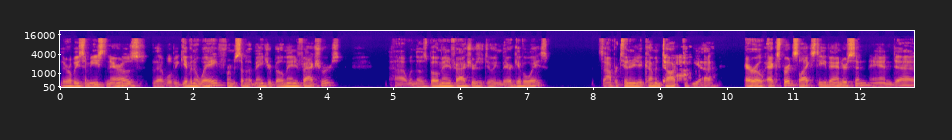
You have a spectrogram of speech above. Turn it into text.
there will be some Easton arrows that will be given away from some of the major bow manufacturers uh, when those bow manufacturers are doing their giveaways. It's an opportunity to come and talk to the uh, arrow experts like Steve Anderson and uh,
